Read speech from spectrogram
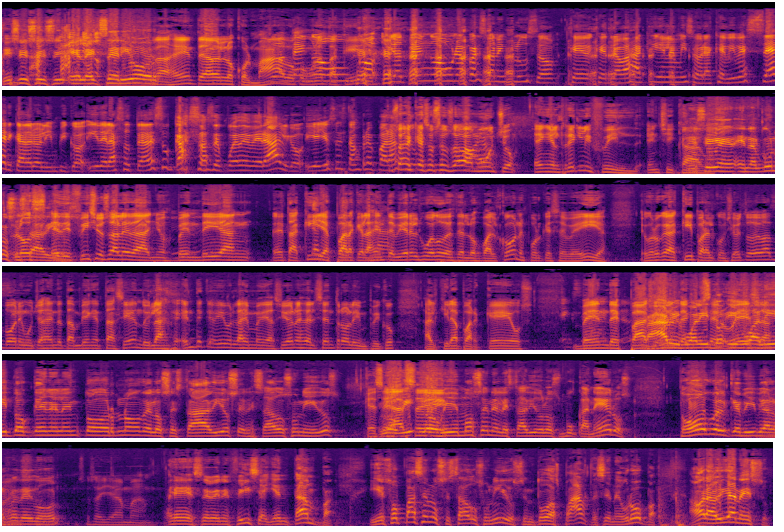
Sí, sí, sí, sí. El exterior. La gente abre los Yo colmados con tengo, una un yo tengo una persona incluso que, que trabaja aquí en la emisora que vive cerca del Olímpico y de la azotea de su casa se puede ver algo y ellos se están preparando. sabes que eso se usaba mucho en el Wrigley Field en Sí, Chicago. sí, en, en algunos Los estadios. edificios aledaños vendían eh, taquillas El- para que la claro. gente viera el juego desde los balcones porque se veía. Yo creo que aquí para el concierto de Bad Bunny mucha gente también está haciendo y la gente que vive en las inmediaciones del Centro Olímpico alquila parqueos, Exacto. vende espacios, Claro, vende igualito, cerveza. igualito que en el entorno de los estadios en Estados Unidos. Que se lo, vi- hace- lo vimos en el estadio de los Bucaneros. Todo el que vive alrededor Eso se llama eh, se beneficia allá en Tampa. Y eso pasa en los Estados Unidos, en todas partes, en Europa. Ahora, oigan eso.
